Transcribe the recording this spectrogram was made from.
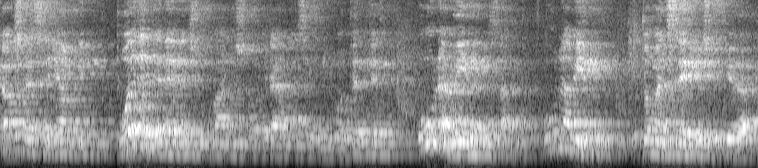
la causa del Señor que puede tener en sus manos soberanas y omnipotentes una vida santa, una vida que toma en serio su piedad,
